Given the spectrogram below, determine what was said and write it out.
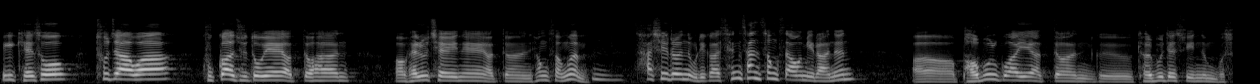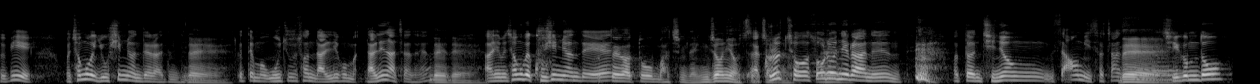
이게 계속 투자와 국가 주도의 어떠한 어, 밸류체인의 어떤 형성은 음. 사실은 우리가 생산성 싸움이라는 어, 버블과의 어떤 그 결부될 수 있는 모습이 뭐 1960년대라든지 네. 그때 뭐 우주선 날리고 마- 난리 났잖아요. 네, 네. 아니면 1990년대에 그때가 또 마침 냉전이었었잖아요. 아, 그렇죠. 소련이라는 어떤 진영 싸움이 있었지 않습니까? 네. 지금도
